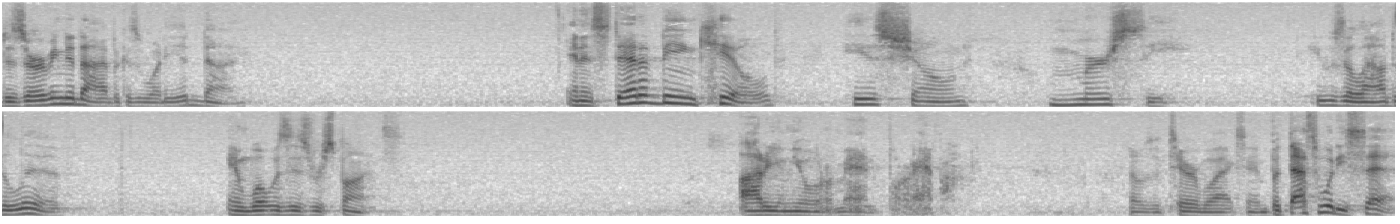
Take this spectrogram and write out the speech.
deserving to die because of what he had done. And instead of being killed, he is shown mercy. He was allowed to live. And what was his response? I am your man forever. That was a terrible accent, but that's what he said.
